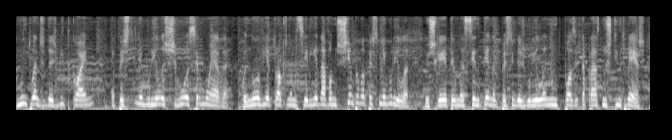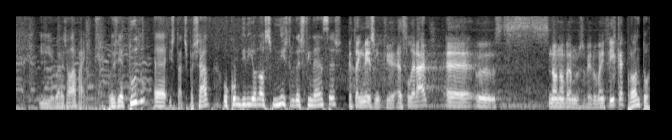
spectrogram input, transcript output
Muito antes das Bitcoin, a pastilha gorila chegou a ser moeda. Quando não havia trocos na mercearia, davam-nos sempre uma pastilha gorila. Eu cheguei a ter uma centena de pastilhas gorila num depósito a prazo no extinto BES. E agora já lá vai. Por hoje é tudo, uh, isto está despachado, ou como diria o nosso Ministro das Finanças... Eu tenho mesmo que acelerar... Uh, uh, senão não vamos ver o Benfica. Pronto,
